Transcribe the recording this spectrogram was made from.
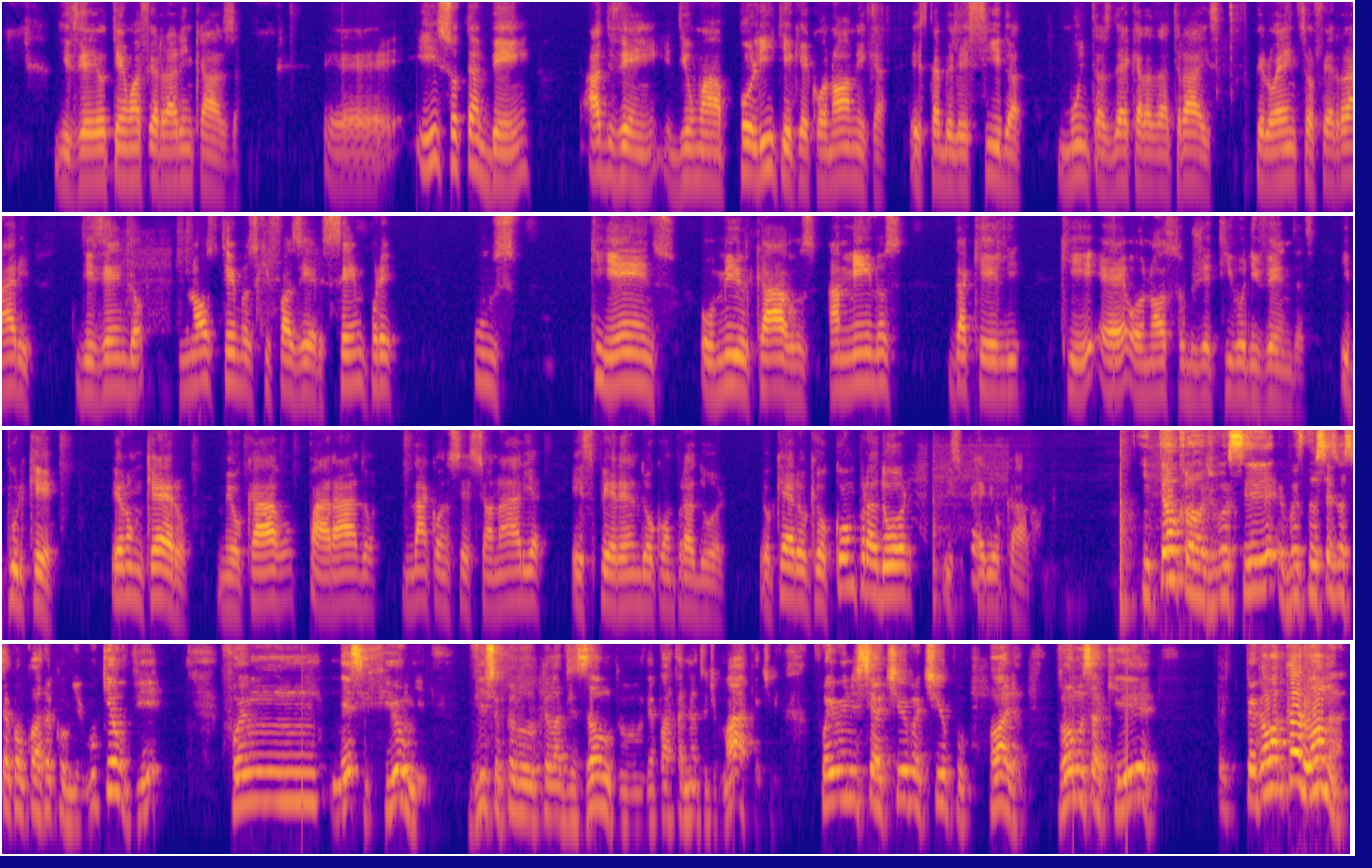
dizer eu tenho uma Ferrari em casa. É, isso também advém de uma política econômica estabelecida muitas décadas atrás pelo Enzo Ferrari, dizendo nós temos que fazer sempre uns 500 ou mil carros a menos daquele que é o nosso objetivo de vendas. E por quê? Eu não quero meu carro parado na concessionária esperando o comprador. Eu quero que o comprador espere o carro. Então, Cláudio, você, não sei se você concorda comigo. O que eu vi foi um nesse filme, visto pelo, pela visão do departamento de marketing, foi uma iniciativa tipo: olha, vamos aqui pegar uma carona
